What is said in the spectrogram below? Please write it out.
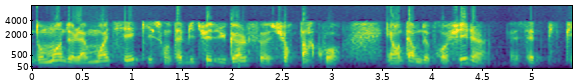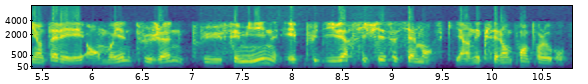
dont moins de la moitié qui sont habitués du golf sur parcours. Et en termes de profil, cette clientèle est en moyenne plus jeune, plus féminine et plus diversifiée socialement, ce qui est un excellent point pour le groupe.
